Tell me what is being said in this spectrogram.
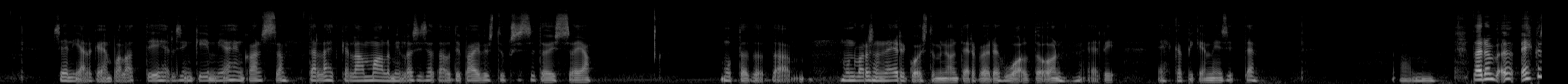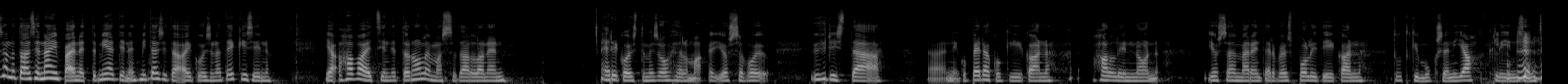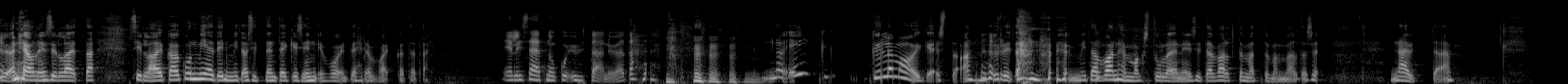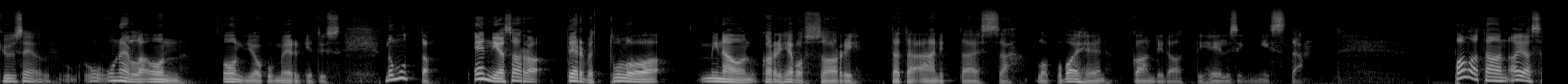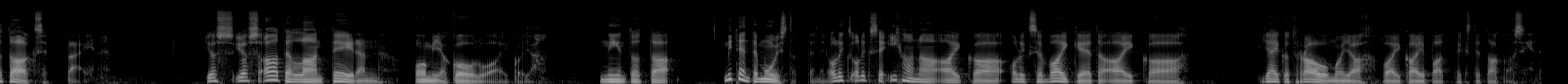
sen jälkeen palattiin Helsinkiin miehen kanssa. Tällä hetkellä on Malmilla sisätautipäivystyksessä töissä, ja, mutta tota, mun varsinainen erikoistuminen on terveydenhuoltoon, eli ehkä pikemmin sitten Um, tai no, ehkä sanotaan se näin päin, että mietin, että mitä sitä aikuisena tekisin, ja havaitsin, että on olemassa tällainen erikoistumisohjelma, jossa voi yhdistää ää, niin kuin pedagogiikan, hallinnon, jossain määrin terveyspolitiikan, tutkimuksen ja kliinisen työn. Ja olin sillä, että sillä aikaa kun mietin, mitä sitten tekisin, niin voin tehdä vaikka tätä. Eli sä et nuku yhtään yötä? No ei, kyllä mä oikeastaan yritän. Mitä vanhemmaksi tulee, niin sitä välttämättömämmältä se näyttää. Kyllä se unella on, on joku merkitys. No mutta, Enni ja Sara, tervetuloa. Minä olen Kari Hevossaari, tätä äänittäessä loppuvaiheen kandidaatti Helsingistä. Palataan ajassa taaksepäin. Jos, jos ajatellaan teidän omia kouluaikoja, niin tota, miten te muistatte ne? Oliko, oliko se ihanaa aikaa, oliko se vaikeaa aikaa, jäikö traumoja vai kaipaatteko te takaisin?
